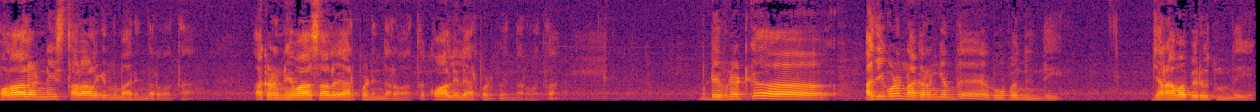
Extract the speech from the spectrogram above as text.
పొలాలన్నీ స్థలాల కింద మారిన తర్వాత అక్కడ నివాసాలు ఏర్పడిన తర్వాత కాలనీలు ఏర్పడిపోయిన తర్వాత డెఫినెట్గా అది కూడా నగరం కిందే రూపొందింది. జనాభా పెరుగుతుంది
